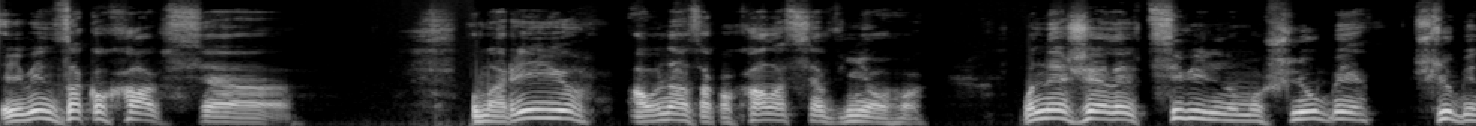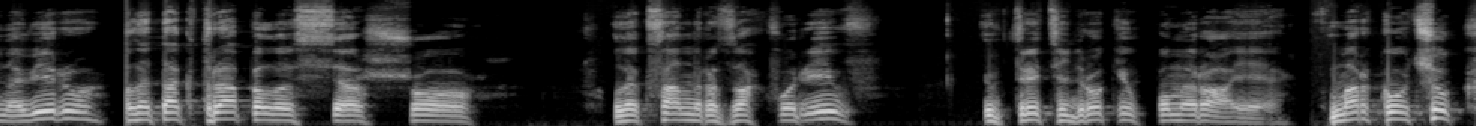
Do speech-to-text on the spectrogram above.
І він закохався у Марію, а вона закохалася в нього. Вони жили в цивільному шлюбі, шлюбі на віру, але так трапилося, що Олександр захворів і в 30 років помирає. Марковчук,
